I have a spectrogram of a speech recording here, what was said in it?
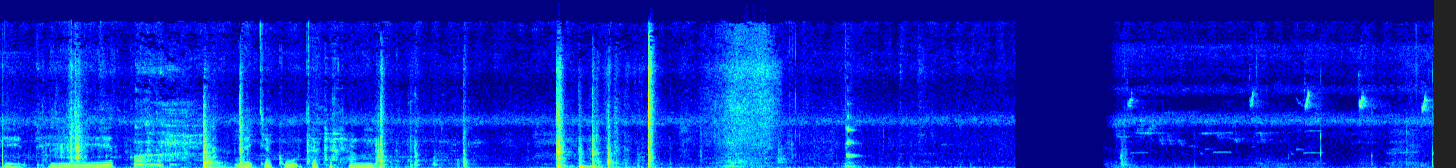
เห็ดเห็ดเลยจักคุจักกระถังไป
